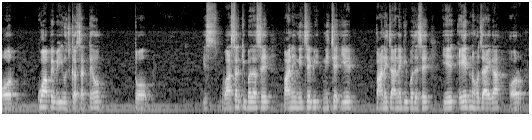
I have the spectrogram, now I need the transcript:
और कुआँ पे भी यूज़ कर सकते हो। तो इस वाशर की वजह से पानी नीचे भी, नीचे ये पानी जाने की वजह से ये एयर न हो जाएगा और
